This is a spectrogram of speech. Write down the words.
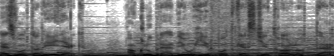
Ez volt a lényeg. A Klubrádió hírpodcastjét hallották.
